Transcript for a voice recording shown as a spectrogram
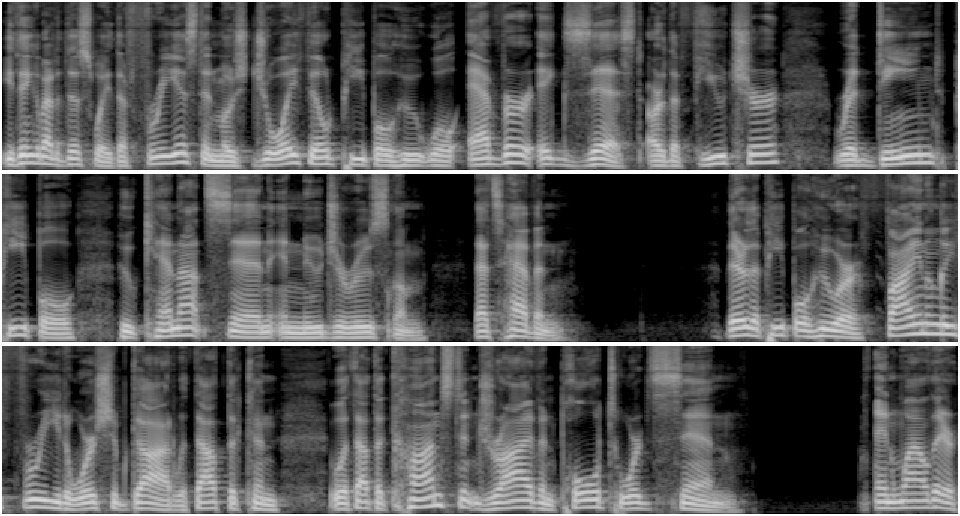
You think about it this way the freest and most joy filled people who will ever exist are the future redeemed people who cannot sin in New Jerusalem. That's heaven. They're the people who are finally free to worship God without the, con- without the constant drive and pull towards sin. And while they're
